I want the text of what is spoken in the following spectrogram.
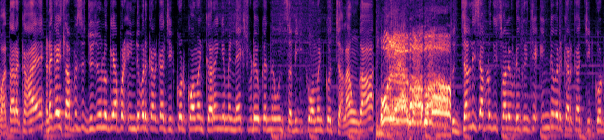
बता रखा है। एंड गाइस आप जो जो लोग यहाँ पर इंडिवर कार का चिट कोड कमेंट करेंगे मैं नेक्स्ट वीडियो के अंदर उन सभी की कमेंट को चलाऊँगा। तो जल्दी से आप लोग इस वाले वीडियो के नीचे इंडिवर कार का चिट कोड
